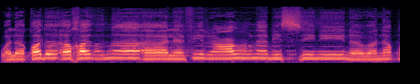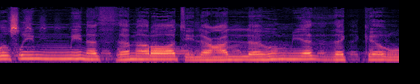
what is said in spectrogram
ولقد أخذنا آل فرعون بالسنين ونقص من الثمرات لعلهم يذكرون.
